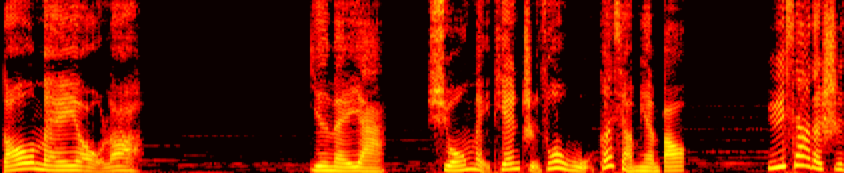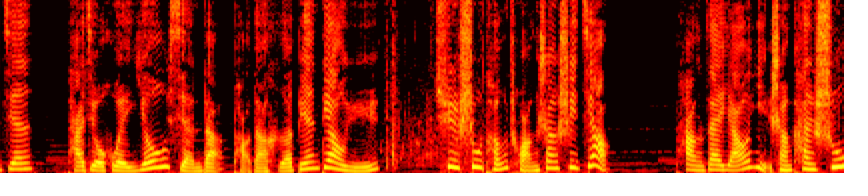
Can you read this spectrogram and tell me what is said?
都没有了。”因为呀，熊每天只做五个小面包，余下的时间。它就会悠闲地跑到河边钓鱼，去树藤床上睡觉，躺在摇椅上看书。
